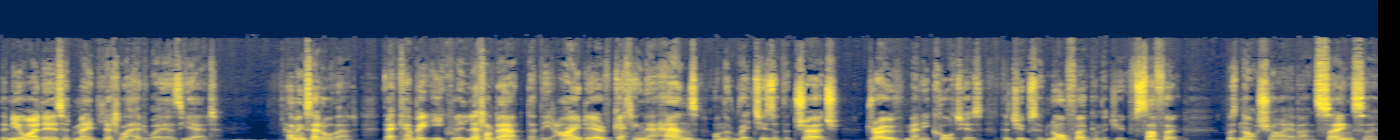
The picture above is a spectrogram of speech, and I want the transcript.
the new ideas had made little headway as yet. Having said all that, there can be equally little doubt that the idea of getting their hands on the riches of the church drove many courtiers. The Dukes of Norfolk and the Duke of Suffolk was not shy about saying so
